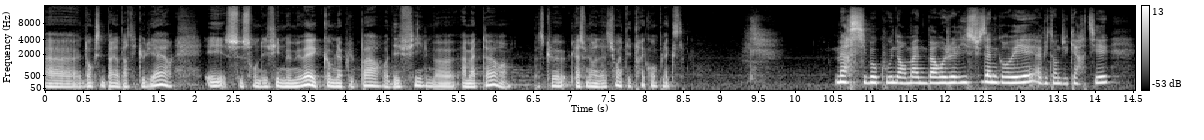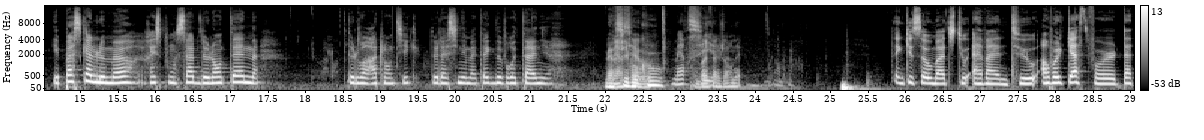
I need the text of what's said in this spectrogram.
Euh, donc c'est une période particulière, et ce sont des films muets, comme la plupart des films euh, amateurs parce que la sonorisation était très complexe. Merci beaucoup Norman Barogeli, Suzanne Groé, habitante du quartier, et Pascal Lemeur, responsable de l'antenne de Loire-Atlantique de la Cinémathèque de Bretagne. Merci, beaucoup. Merci. Bonne journée. Thank you so much to Eva and to our guest for that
